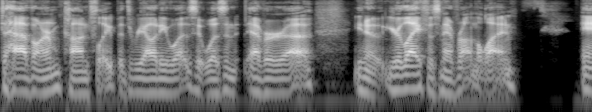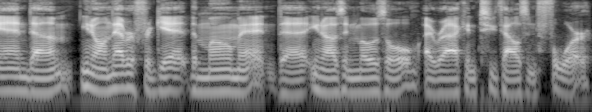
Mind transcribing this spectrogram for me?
to have armed conflict, but the reality was it wasn't ever, uh, you know, your life was never on the line. And, um, you know, I'll never forget the moment that, you know, I was in Mosul, Iraq in 2004.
